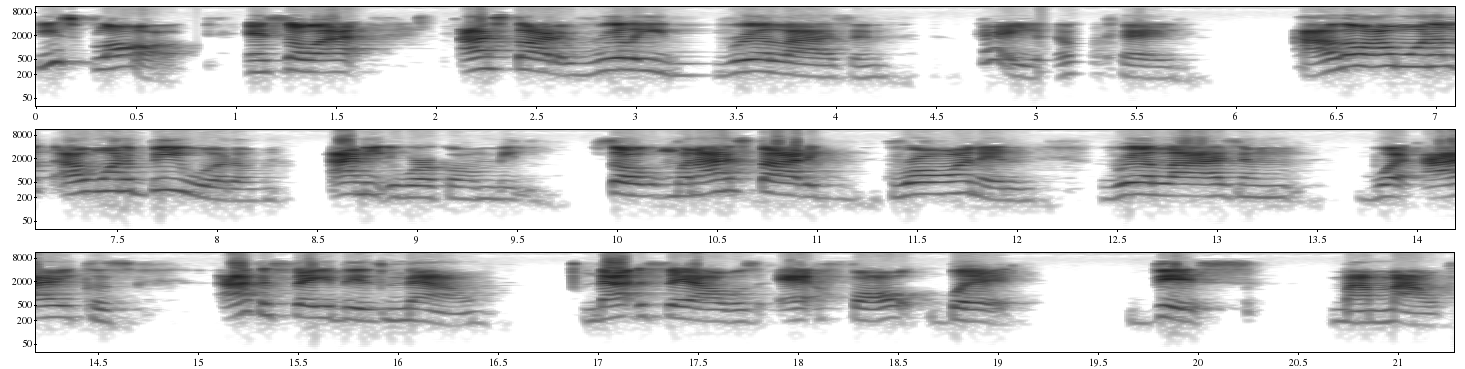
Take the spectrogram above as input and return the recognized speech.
He's flawed. And so I I started really realizing, hey, okay, although I want to I want to be with him, I need to work on me. So when I started growing and realizing what I because I could say this now, not to say I was at fault, but this, my mouth,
